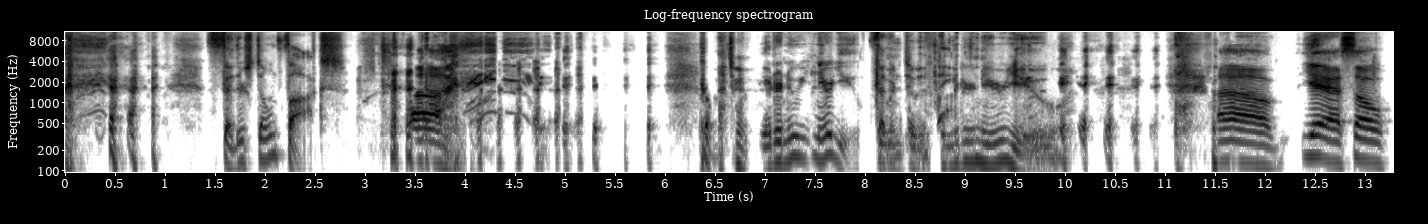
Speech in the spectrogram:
Featherstone Fox, uh, coming to a theater new, near you, Coming to a Fox. theater near you. um, yeah, so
